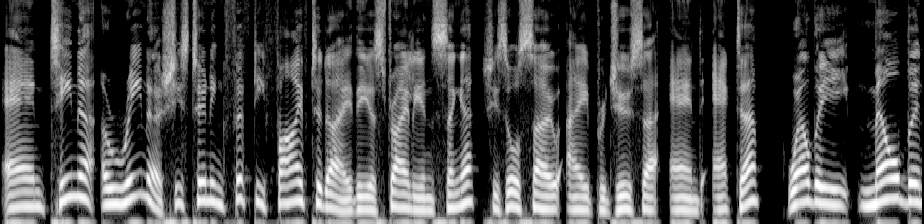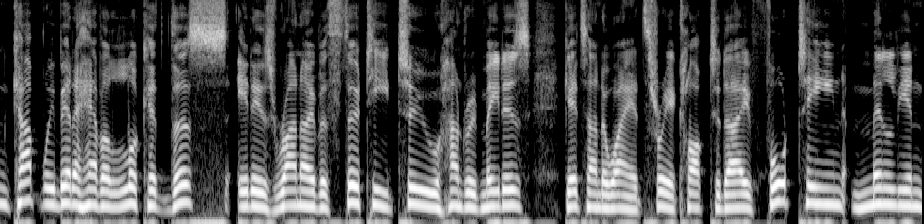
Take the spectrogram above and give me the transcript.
And Tina Arena, she's turning 55 today, the Australian singer. She's also a producer and actor. Well, the Melbourne Cup, we better have a look at this. It is run over 3,200 metres, gets underway at 3 o'clock today. $14 million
